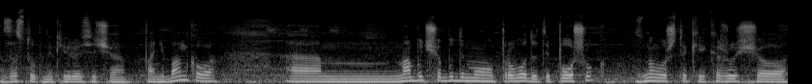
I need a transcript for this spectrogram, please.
заступник Юрія Січа пані Банкова. Ем, Мабуть, що будемо проводити пошук. Знову ж таки кажу, що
